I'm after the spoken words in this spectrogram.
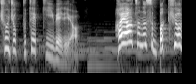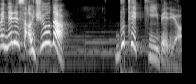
çocuk bu tepkiyi veriyor? Hayata nasıl bakıyor ve neresi acıyor da bu tepkiyi veriyor?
